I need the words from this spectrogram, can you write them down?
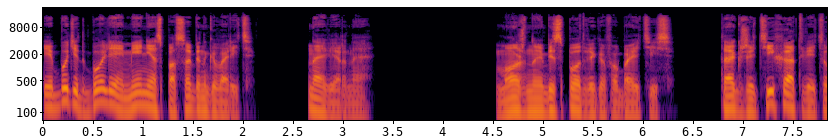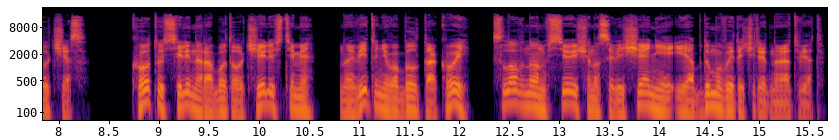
и будет более-менее способен говорить. Наверное». «Можно и без подвигов обойтись», — так же тихо ответил Чес. Кот усиленно работал челюстями, но вид у него был такой, словно он все еще на совещании и обдумывает очередной ответ.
